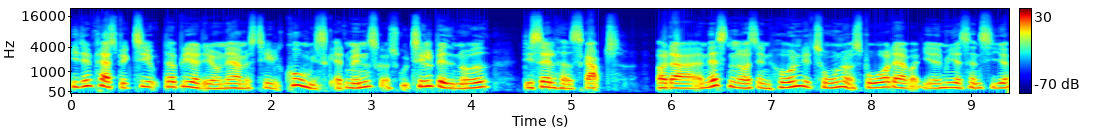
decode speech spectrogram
I det perspektiv, der bliver det jo nærmest helt komisk, at mennesker skulle tilbede noget, de selv havde skabt. Og der er næsten også en hånlig tone og spore der, hvor Jeremias han siger,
